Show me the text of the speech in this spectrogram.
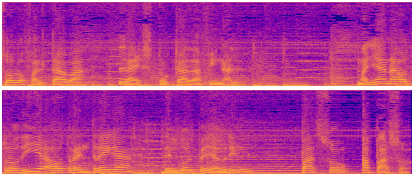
solo faltaba la estocada final. Mañana otro día, otra entrega del golpe de abril, paso a paso.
